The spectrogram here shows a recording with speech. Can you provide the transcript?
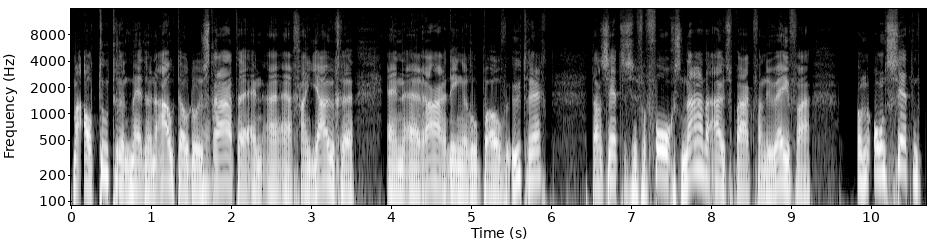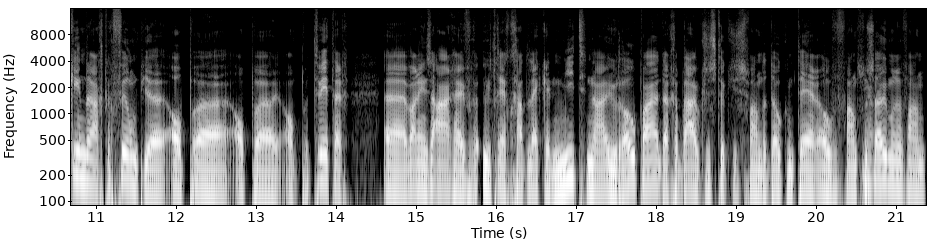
Maar al toeterend met hun auto door de straten en eh, eh, gaan juichen en eh, rare dingen roepen over Utrecht. Dan zetten ze vervolgens na de uitspraak van de UEFA een ontzettend kinderachtig filmpje op, op, op Twitter. waarin ze aangeven, Utrecht gaat lekker niet naar Europa. Daar gebruiken ze stukjes van de documentaire over Frans van Ja. Seumeren van.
